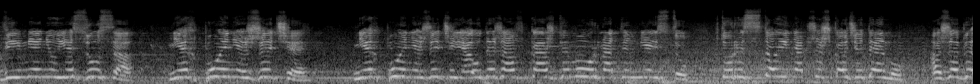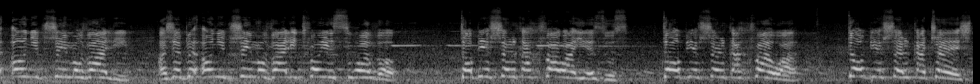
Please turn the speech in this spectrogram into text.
w imieniu Jezusa. Niech płynie życie. Niech płynie życie. Ja uderzam w każdy mur na tym miejscu, który stoi na przeszkodzie temu, ażeby oni przyjmowali, ażeby oni przyjmowali Twoje słowo. Tobie wszelka chwała, Jezus. Tobie wszelka chwała. Tobie wszelka cześć.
